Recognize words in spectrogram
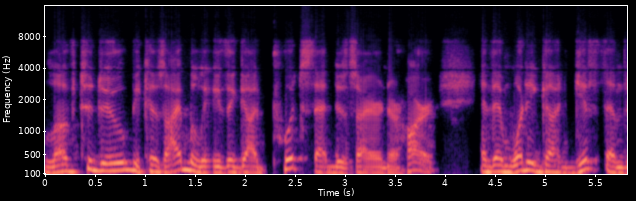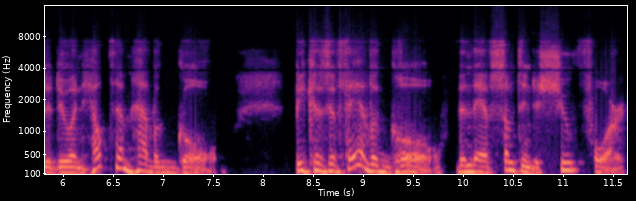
love to do because I believe that God puts that desire in their heart. And then what did God gift them to do and help them have a goal? Because if they have a goal, then they have something to shoot for.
